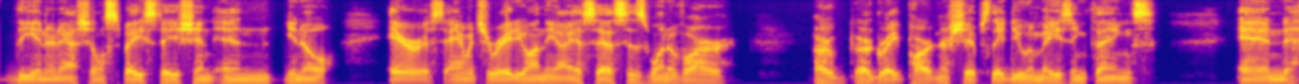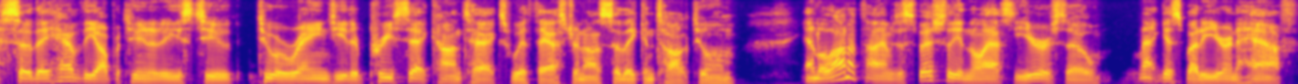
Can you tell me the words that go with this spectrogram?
the International Space Station and, you know, ARISS, Amateur Radio on the ISS, is one of our, our, our great partnerships. They do amazing things. And so they have the opportunities to to arrange either preset contacts with astronauts so they can talk to them. And a lot of times, especially in the last year or so, I guess about a year and a half,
